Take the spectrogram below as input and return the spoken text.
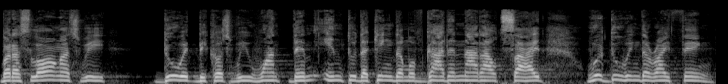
But as long as we do it because we want them into the kingdom of God and not outside, we're doing the right thing.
